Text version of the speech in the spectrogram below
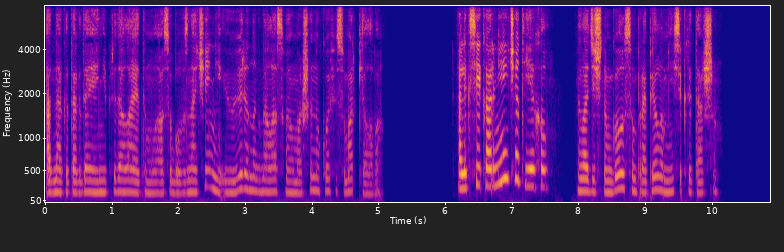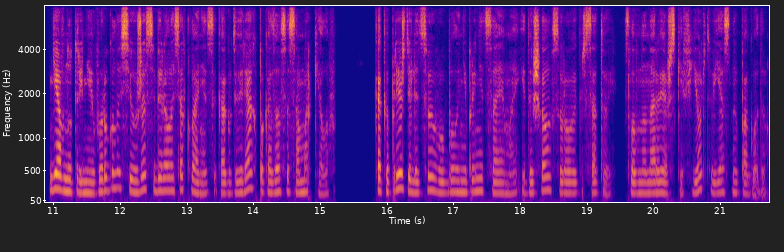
Однако тогда я не придала этому особого значения и уверенно гнала свою машину к офису Маркелова. «Алексей Корнеевич отъехал», — мелодичным голосом пропела мне секретарша. Я внутренне выругалась и уже собиралась откланяться, как в дверях показался сам Маркелов. Как и прежде, лицо его было непроницаемое и дышало суровой красотой, словно норвежский фьорд в ясную погоду.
